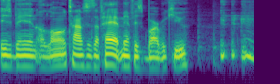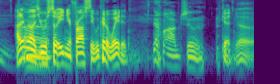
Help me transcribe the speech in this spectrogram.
It's been a long time since I've had Memphis barbecue. I didn't realize you were um, still eating your frosty. We could have waited. No, I'm chilling. Good. Yeah.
